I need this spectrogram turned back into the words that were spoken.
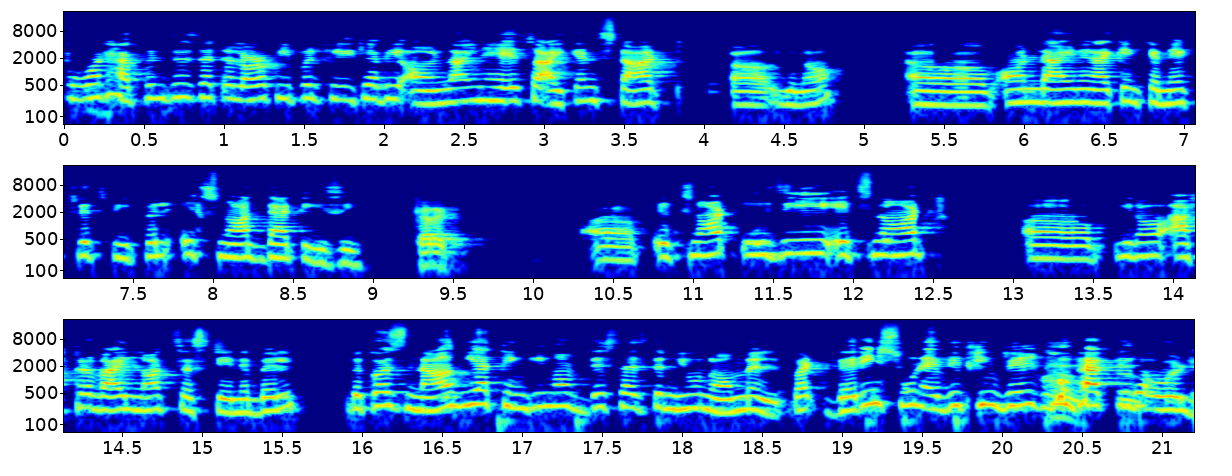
so what happens is that a lot of people feel to be online here, so I can start, uh, you know, uh, online and I can connect with people. It's not that easy. Correct. Uh, it's not easy. It's not, uh, you know, after a while, not sustainable because now we are thinking of this as the new normal. But very soon, everything will go hmm, back to hmm. the old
